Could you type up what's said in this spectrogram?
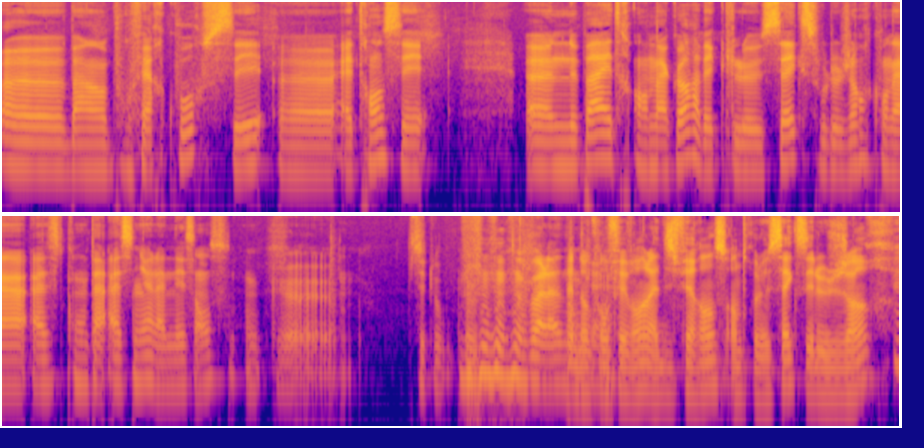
Ben, Pour faire court, c'est être trans, c'est ne pas être en accord avec le sexe ou le genre qu'on a qu'on t'a assigné à la naissance. Donc c'est tout. Mm. voilà. Donc, donc on fait vraiment la différence entre le sexe et le genre. Mm.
